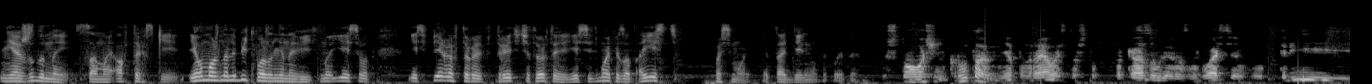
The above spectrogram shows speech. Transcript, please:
неожиданный, самый авторский. Его можно любить, можно ненавидеть. Но есть вот, есть первый, второй, третий, четвертый, есть седьмой эпизод, а есть восьмой. Это отдельно какой-то. Что очень круто, мне понравилось то, что показывали разногласия внутри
